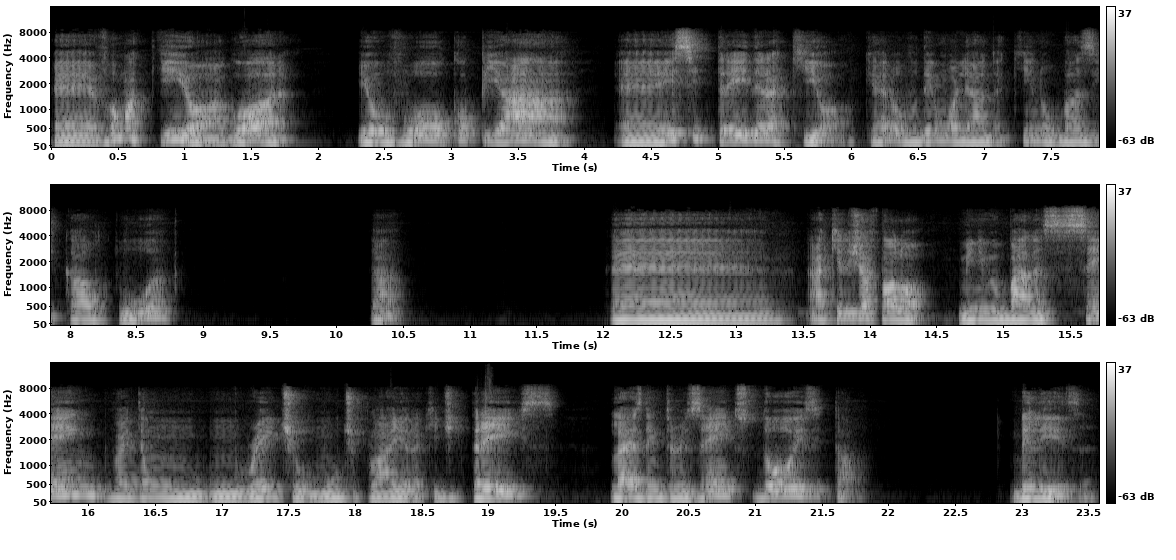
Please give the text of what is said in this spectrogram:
É, vamos aqui, ó, agora eu vou copiar é, esse trader aqui, ó. Quero, vou dar uma olhada aqui no Basical Tua, tá? É, aqui ele já fala, ó, mínimo balance 100, vai ter um, um ratio multiplier aqui de 3, less than 300, 2 e tal. Beleza.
